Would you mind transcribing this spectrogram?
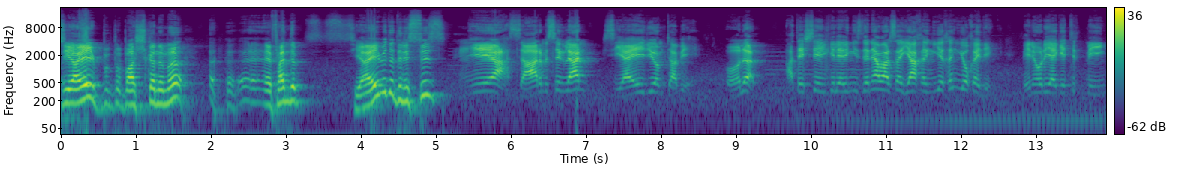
CIA başkanı mı? efendim CIA mi dediniz siz? niye? Sağır mısın lan? CIA diyorum tabi. Oğlum ateşle ilgili elinizde ne varsa yakın yıkın yok edin. Beni oraya getirtmeyin.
